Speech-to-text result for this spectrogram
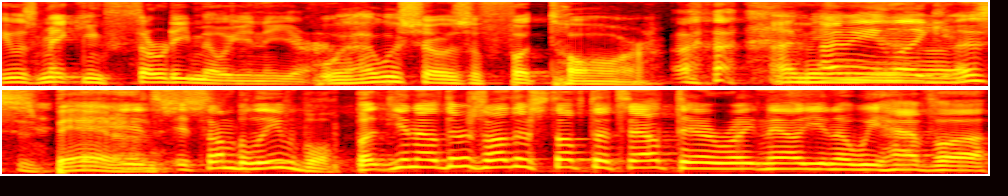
he was making thirty million a year. Boy, I wish I was a foot taller. I mean, I mean, you like know, this is bad. It's, it's unbelievable. But you know, there's other stuff that's out there right now. You know, we have uh,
